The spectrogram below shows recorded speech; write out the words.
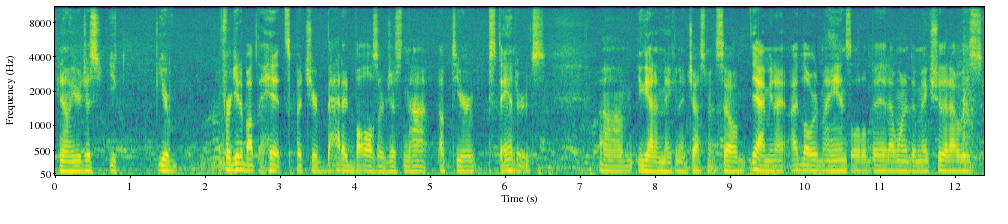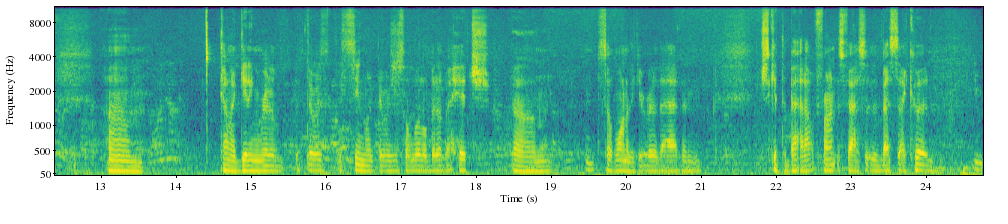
you know you're just you you're forget about the hits, but your batted balls are just not up to your standards. Um, you got to make an adjustment. So yeah, I mean, I, I, lowered my hands a little bit. I wanted to make sure that I was um, kind of getting rid of. There was it seemed like there was just a little bit of a hitch, um, so I wanted to get rid of that and just get the bat out front as fast as the best I could. You.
